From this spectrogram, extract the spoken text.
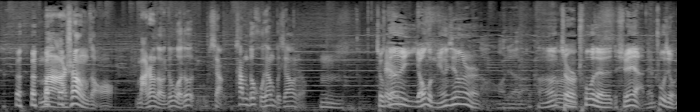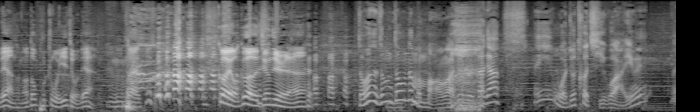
马上走，马上走，都我都想他们都互相不交流。嗯，就跟摇滚明星似的，我觉得可能就是出去巡演去住酒店，可能都不住一酒店，嗯 对，各有各的经纪人。怎么怎么都那么忙啊？就是大家，哎，我就特奇怪，因为那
